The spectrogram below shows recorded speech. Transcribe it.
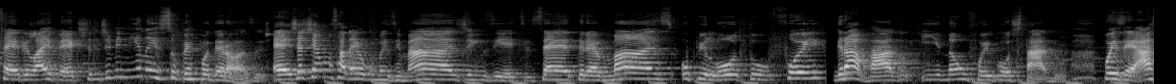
série live action de Meninas Superpoderosas. É, já tinha lançado aí algumas imagens e etc, mas o piloto foi gravado e não foi gostado. Pois é, a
